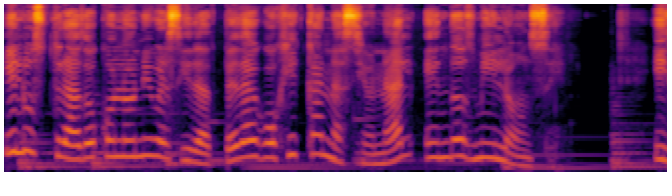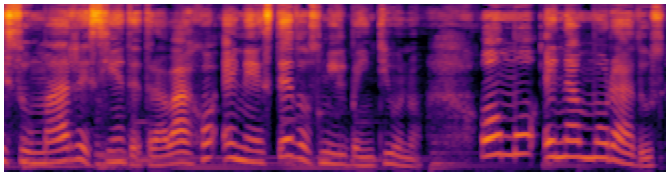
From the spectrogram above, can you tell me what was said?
ilustrado con la Universidad Pedagógica Nacional en 2011 y su más reciente trabajo en este 2021, Homo Enamoradus,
